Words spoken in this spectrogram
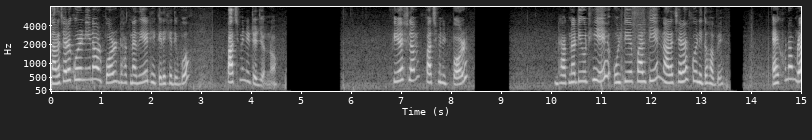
নাড়াচাড়া করে নিয়ে নেওয়ার পর ঢাকনা দিয়ে ঢেকে রেখে দিব পাঁচ মিনিটের জন্য। ফিরে আসলাম পাঁচ মিনিট পর। ঢাকনাটি উঠিয়ে উল্টিয়ে পাল্টিয়ে নাড়াচাড়া করে নিতে হবে। এখন আমরা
